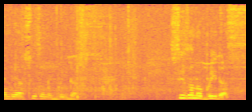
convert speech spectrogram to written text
and they are seasonal breeders. Seasonal breeders.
